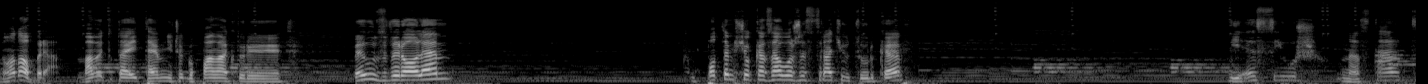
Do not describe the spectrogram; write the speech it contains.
No dobra, mamy tutaj tajemniczego pana, który był z wyrolem. Potem się okazało, że stracił córkę. Jest już na start.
